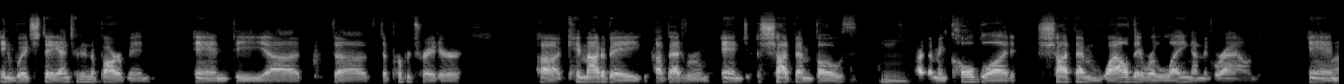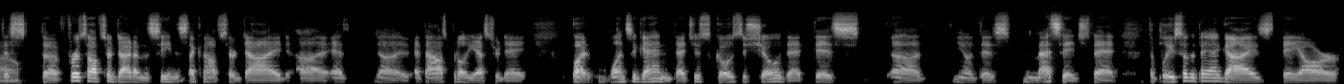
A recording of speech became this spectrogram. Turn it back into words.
in which they entered an apartment, and the uh, the the perpetrator uh, came out of a, a bedroom and shot them both hmm. shot them in cold blood, shot them while they were laying on the ground. And wow. this, the first officer died on the scene. The second officer died uh, as, uh, at the hospital yesterday. But once again, that just goes to show that this, uh, you know, this message that the police are the bad guys. They are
